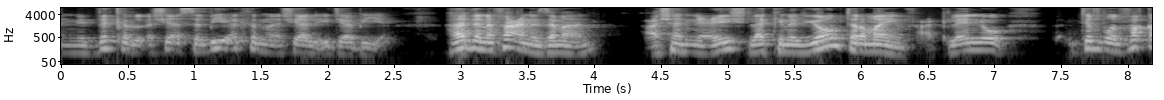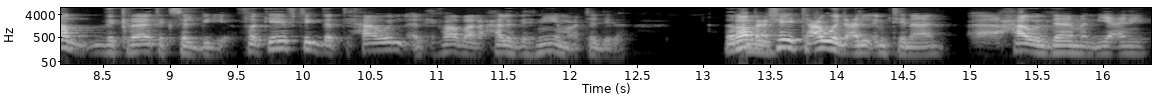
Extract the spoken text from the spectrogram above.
نتذكر الأشياء السلبية أكثر من الأشياء الإيجابية. هذا نفعنا زمان عشان نعيش لكن اليوم ترى ما ينفعك لأنه تفضل فقط ذكرياتك سلبية. فكيف تقدر تحاول الحفاظ على حالة ذهنية معتدلة؟ رابع شيء تعود على الامتنان. حاول دائما يعني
